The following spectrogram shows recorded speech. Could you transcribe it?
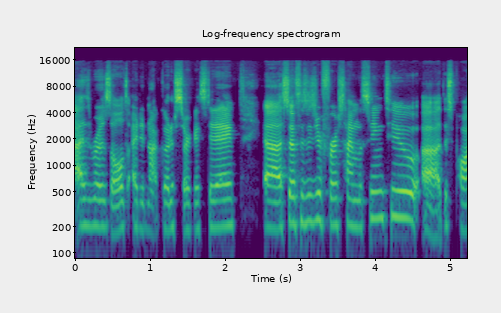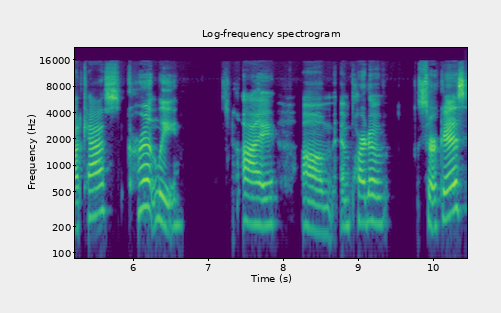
as a result, I did not go to circus today. Uh, so if this is your first time listening to uh, this podcast, currently I um, am part of circus,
